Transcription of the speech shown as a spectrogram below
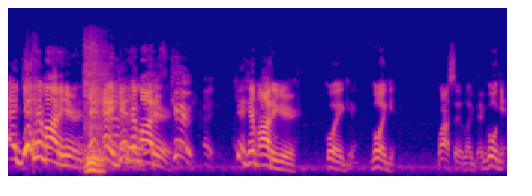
Hey, get him out of here. Get, hey, get him out of here. Get him out of here. Go again. Go again. Why I say it like that? Go again.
